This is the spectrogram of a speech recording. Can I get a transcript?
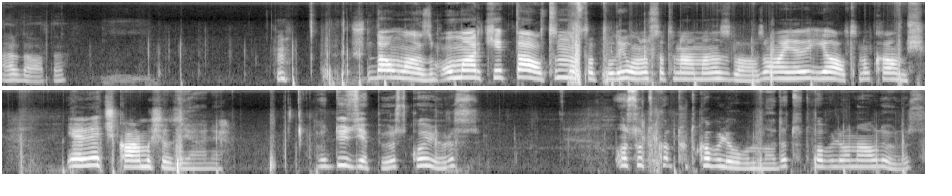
Nerede abi? Şundan lazım. O markette altınla satılıyor. Onu satın almanız lazım. Ama yine iyi altının kalmış. Yine çıkarmışız yani. Düz yapıyoruz. Koyuyoruz. O tutka, tutka bloğu bunun adı. Tutka bloğunu alıyoruz.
